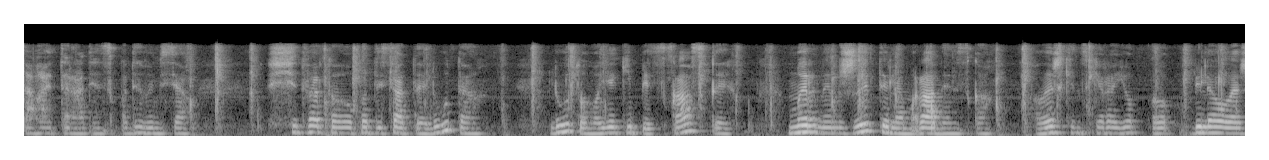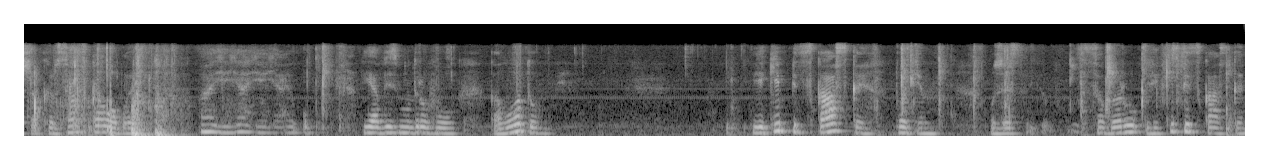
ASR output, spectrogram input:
Давайте Радинськ подивимося з 4 по 10 люта, лютого, які підсказки мирним жителям Радинська, Олешкінський район, біля Олеша, Херсонська область. Ай-яй-яй-яй. Я візьму другу колоду. Які підсказки, потім уже соберу, які підсказки.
